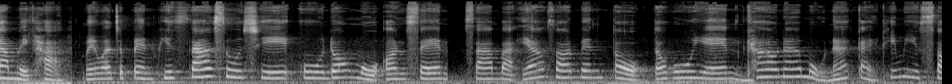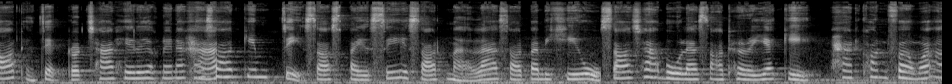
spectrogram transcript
นำเลยค่ะ ไม่ว่าจะเป็นพิซซ่าซูชิอูด้งหมูออนเซนซาบะย่างซอสเบนโตะเต้าหู้เย็น ข้าวหน้า หมูหน้าไก่ที่มีซอสถึง 7 รสชาติให้เลือกด้วยนะคะ ซอสกิมจิซอสสไปซี่ซอสหม่าล่าซอสบาร์บีคิวซอสชาบูและซอสเทอริยากิแพทคอนเฟิร์มว่าอ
